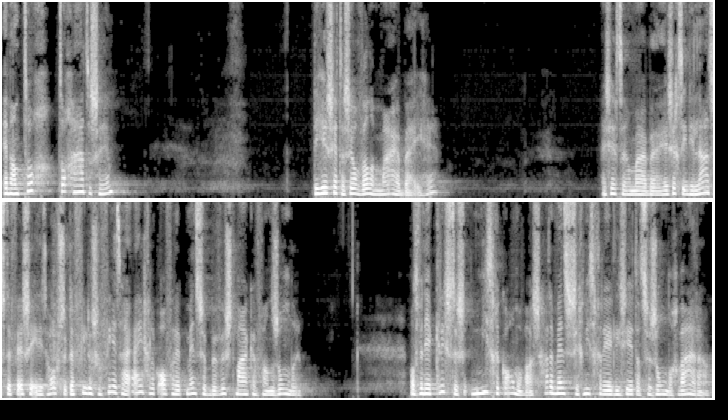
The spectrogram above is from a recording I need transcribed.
En dan toch, toch haten ze hem. De Heer zet er zelf wel een maar bij, hè? Hij zegt er een maar bij. Hij zegt in die laatste versen in dit hoofdstuk, daar filosofeert hij eigenlijk over het mensen bewust maken van zonde. Want wanneer Christus niet gekomen was, hadden mensen zich niet gerealiseerd dat ze zondig waren.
